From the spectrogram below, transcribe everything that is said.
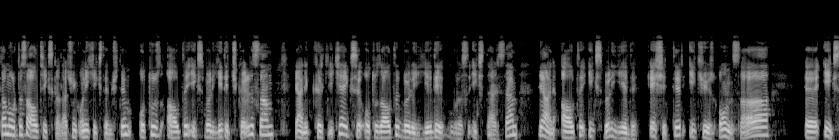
tam ortası 6x kadar. Çünkü 12x demiştim. 36x bölü 7 çıkarırsam yani 42 eksi 36 bölü 7 burası x dersem yani 6x bölü 7 eşittir 210 sa e, x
